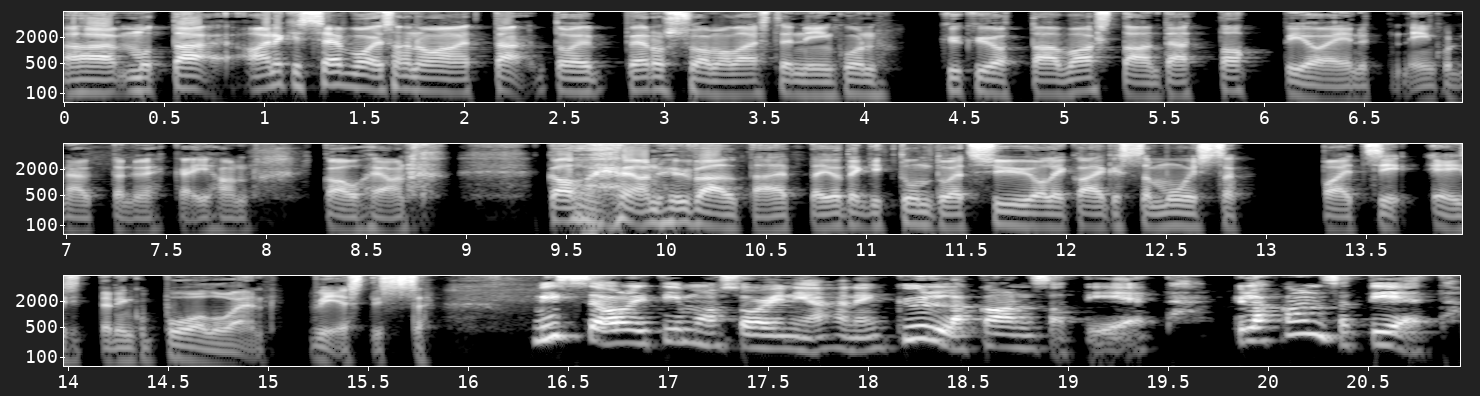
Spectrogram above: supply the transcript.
Uh, mutta ainakin se voi sanoa, että toi perussuomalaisten niin kuin kyky ottaa vastaan tämä tappio ei nyt niin kuin näyttänyt ehkä ihan kauhean, kauhean hyvältä, että jotenkin tuntuu, että syy oli kaikessa muissa, paitsi ei sitten niin kuin puolueen viestissä. Missä oli Timo Soini ja hänen kyllä kansa tietää? Kyllä kansa tietää.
